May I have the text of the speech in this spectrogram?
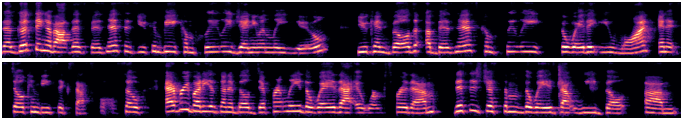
the good thing about this business is you can be completely genuinely you. You can build a business completely the way that you want and it still can be successful. So everybody is going to build differently the way that it works for them. This is just some of the ways that we built um,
